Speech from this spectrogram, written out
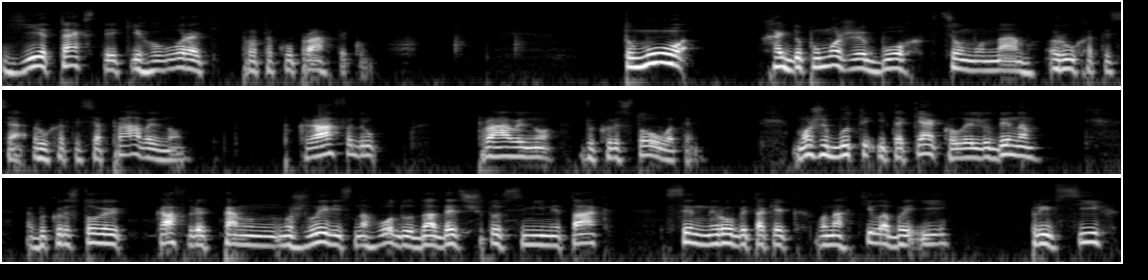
Є тексти, які говорять про таку практику. Тому хай допоможе Бог в цьому нам рухатися, рухатися правильно, кафедру правильно використовувати. Може бути і таке, коли людина використовує кафедру як певну можливість, нагоду, да, десь щось в сім'ї не так, син не робить так, як вона хотіла би, і при всіх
